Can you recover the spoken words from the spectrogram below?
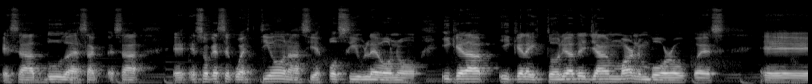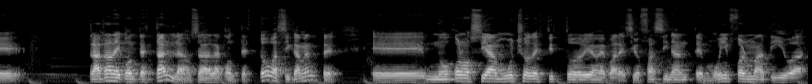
esa duda, esa, esa eh, eso que se cuestiona si es posible o no. Y que la, y que la historia de Jan Marlinborough, pues, eh, trata de contestarla, o sea, la contestó básicamente. Eh, no conocía mucho de esta historia, me pareció fascinante, muy informativa.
